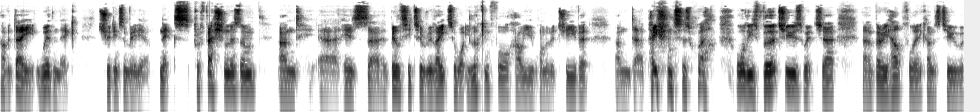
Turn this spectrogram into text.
have a day with Nick shooting some video. Nick's professionalism and uh, his uh, ability to relate to what you're looking for, how you want to achieve it, and uh, patience as well. All these virtues which uh, are very helpful when it comes to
